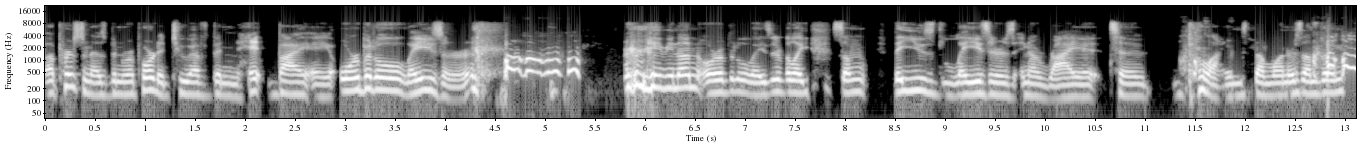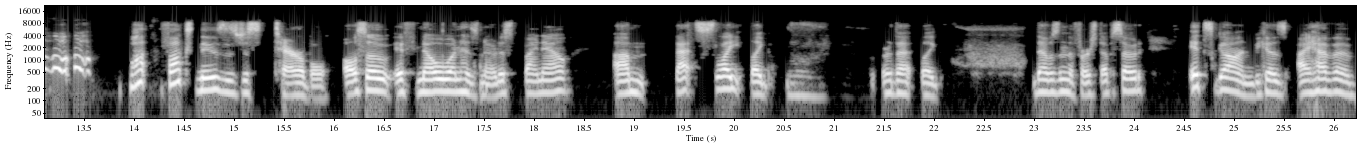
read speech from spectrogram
a person has been reported to have been hit by a orbital laser, or maybe not an orbital laser, but like some they used lasers in a riot to blind someone or something. What Fox News is just terrible. Also, if no one has noticed by now, um, that slight like, or that like, that was in the first episode. It's gone because I have a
